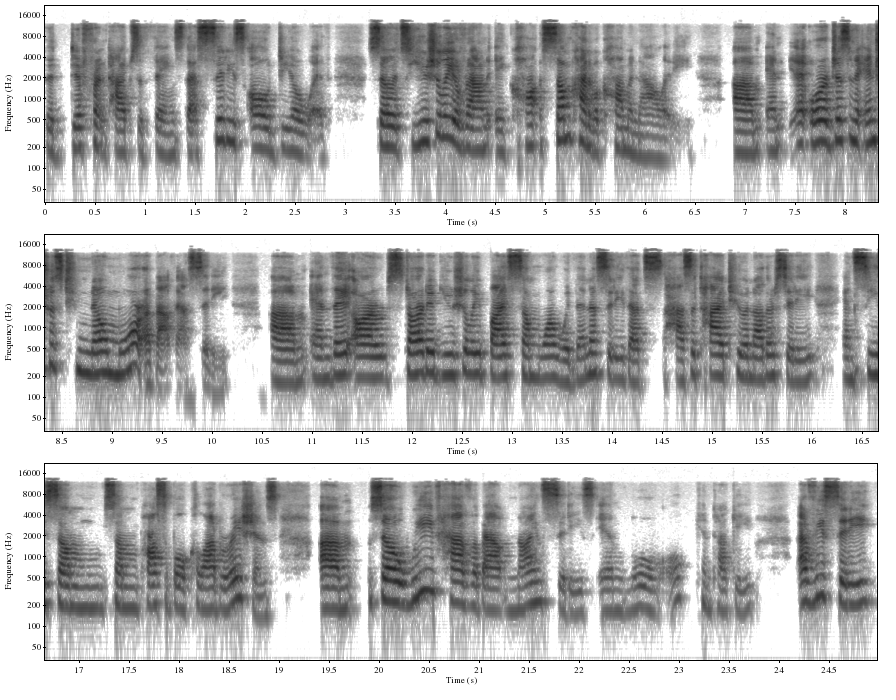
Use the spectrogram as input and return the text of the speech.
the different types of things that cities all deal with. So it's usually around a some kind of a commonality, um, and or just an interest to know more about that city. Um, and they are started usually by someone within a city that has a tie to another city and see some, some possible collaborations. Um, so we have about nine cities in Louisville, Kentucky. Every city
